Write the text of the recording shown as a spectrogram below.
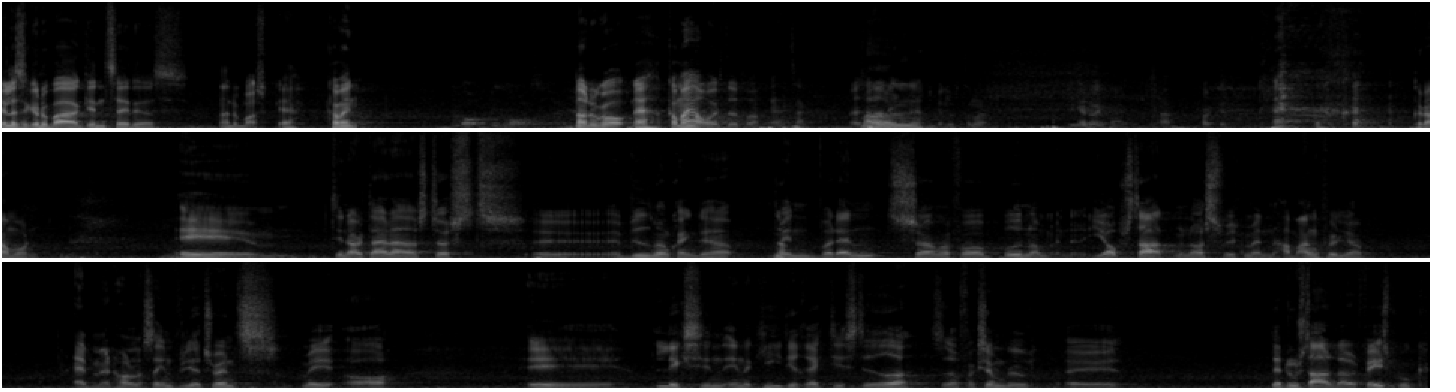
Ellers så kan du bare gentage det også. Nå, du må også, ja. Kom ind. Når du går, ja, kom herover i stedet for. Ja, tak. Meget ondeligt. Kan du lufte mig? Det kan du ikke. Ja, fuck det. Goddag, Morten. Øh, det er nok dig, der er størst øh, viden omkring det her. Nå. Men hvordan sørger man for, både når man er i opstart, men også hvis man har mange følgere, at man holder sig inden for de her trends med at øh, lægge sin energi de rigtige steder. Så for eksempel, øh, da du startede der på Facebook,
